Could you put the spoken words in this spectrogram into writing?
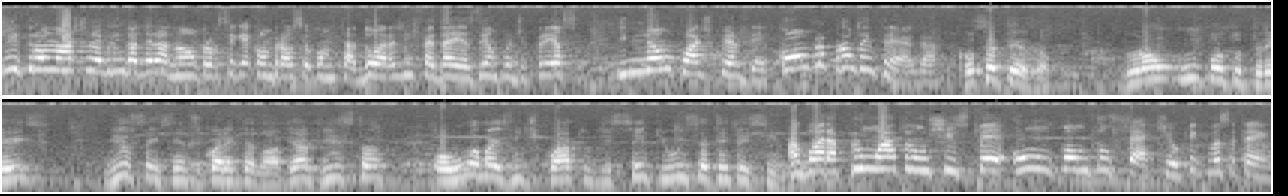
Micronorte não é brincadeira não. Pra você que quer comprar o seu computador, a gente vai dar exemplo de preço e não pode perder. Compra, pronta entrega. Com certeza. Durão 1.3, 1.649 à vista, ou uma mais 24 de 101,75. Agora, para um Athlon XP 1.7, o que, que você tem?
